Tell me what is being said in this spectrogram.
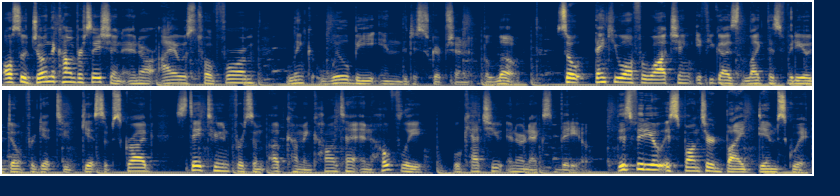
Also join the conversation in our iOS 12 forum, link will be in the description below. So thank you all for watching. If you guys like this video, don't forget to get subscribed, stay tuned for some upcoming content, and hopefully We'll catch you in our next video. This video is sponsored by DimSquid.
